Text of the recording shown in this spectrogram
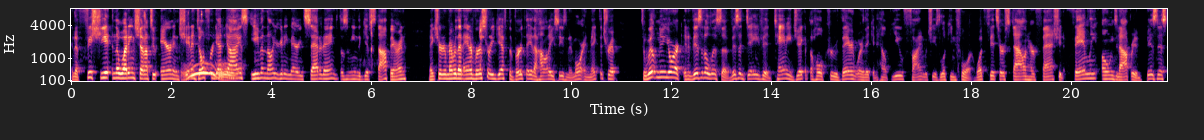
and officiate in the wedding. Shout out to Aaron and Shannon. Ooh. Don't forget, guys, even though you're getting married Saturday, it doesn't mean the gifts stop, Aaron. Make sure to remember that anniversary gift, the birthday, the holiday season, and more, and make the trip to Wilton, New York, and visit Alyssa, visit David, Tammy, Jacob, the whole crew there, where they can help you find what she's looking for, what fits her style and her fashion. Family owns and operated business.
